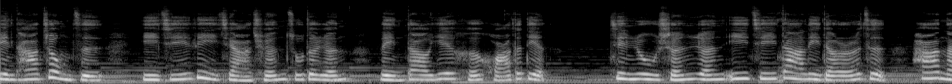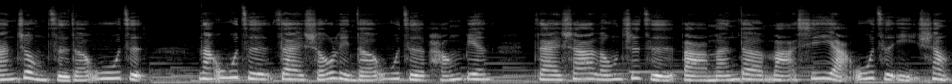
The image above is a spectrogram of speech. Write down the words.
并他众子以及利甲全族的人领到耶和华的殿，进入神人伊基大利的儿子哈南众子的屋子。那屋子在首领的屋子旁边，在沙龙之子把门的马西亚屋子以上。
